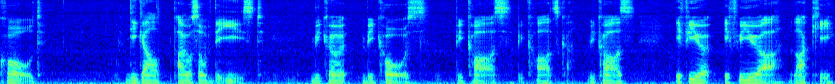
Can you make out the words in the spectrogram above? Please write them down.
called the Galapagos of the East because because because because because if you if you are lucky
